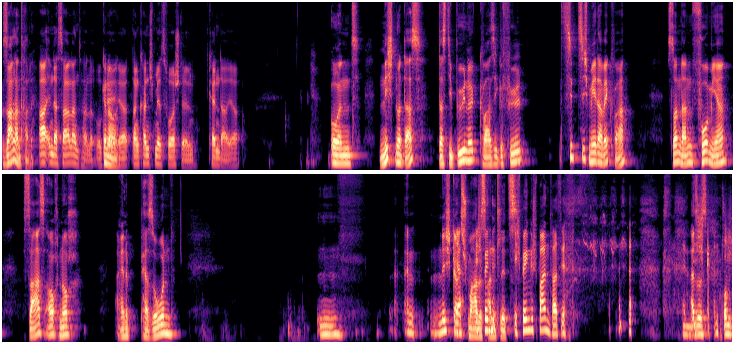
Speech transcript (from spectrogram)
Saarlandhalle. Ah, in der Saarlandhalle. Okay, Genau. ja. Dann kann ich mir das vorstellen. Kenn da, ja. Und nicht nur das, dass die Bühne quasi gefühlt 70 Meter weg war, sondern vor mir saß auch noch eine Person, ein nicht ganz Ja, schmales ich bin, Antlitz. Ich bin gespannt, was ihr. Also Nicht es- um-.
